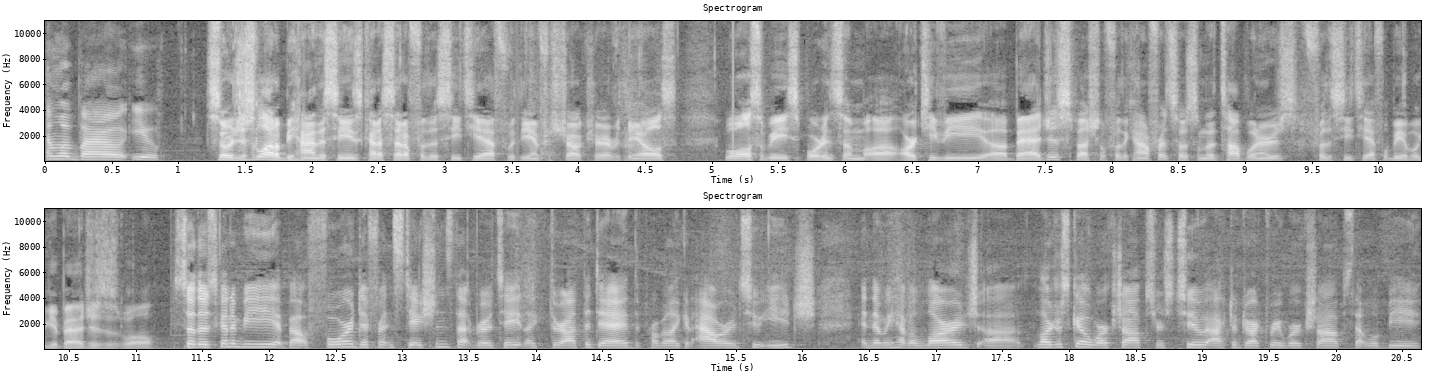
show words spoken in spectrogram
And what about you? So just a lot of behind the scenes kind of set up for the CTF with the infrastructure, everything else. We'll also be sporting some uh, RTV uh, badges special for the conference. So some of the top winners for the CTF will be able to get badges as well. So there's going to be about four different stations that rotate like throughout the day. They're probably like an hour or two each, and then we have a large, uh, larger scale workshops. There's two Active Directory workshops that will be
